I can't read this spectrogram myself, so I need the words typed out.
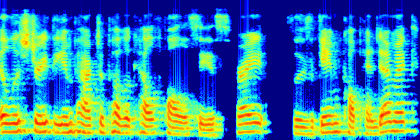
illustrate the impact of public health policies, right? So there's a game called Pandemic.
